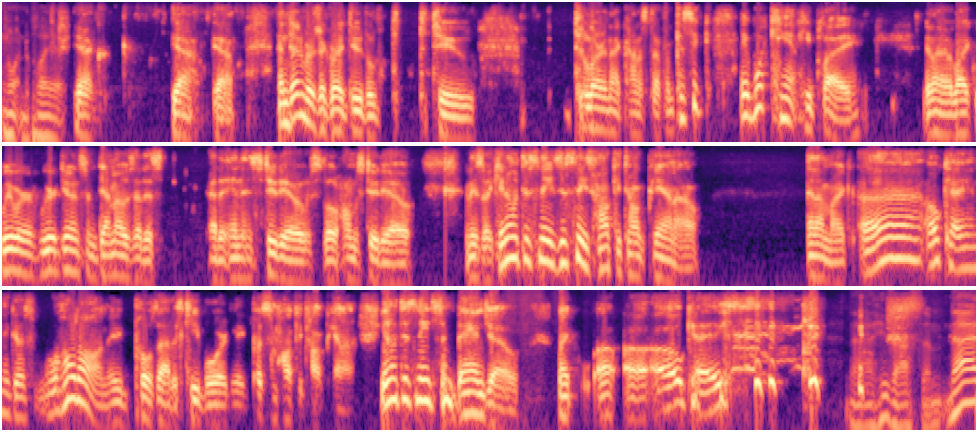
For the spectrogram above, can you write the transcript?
I'm Wanting to play it. Yeah, yeah, yeah. And Denver's a great dude to to, to learn that kind of stuff. Because what can't he play? You know, like we were we were doing some demos at his at in his studio, his little home studio, and he's like, you know what this needs? This needs honky tonk piano. And I'm like, uh, okay. And he goes, well, hold on. And he pulls out his keyboard and he puts some honky tonk piano. You know what? This needs some banjo. I'm like, uh, uh, okay. nah, he's awesome. Nah,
